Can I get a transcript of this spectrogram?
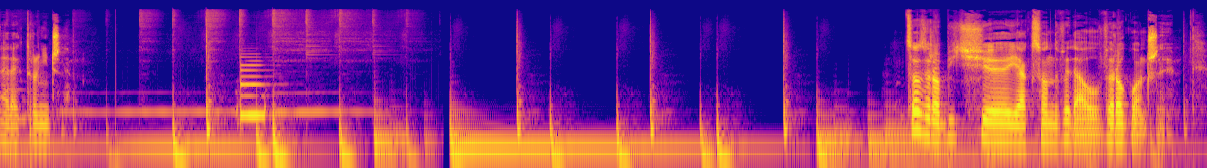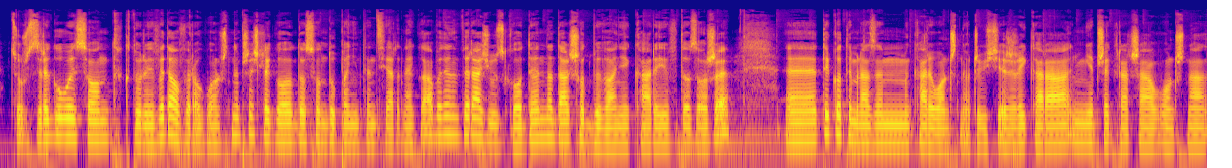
elektronicznym. Co zrobić, jak sąd wydał wyrok łączny? Cóż, z reguły sąd, który wydał wyrok łączny, prześle go do sądu penitencjarnego, aby ten wyraził zgodę na dalsze odbywanie kary w dozorze, e, tylko tym razem kary łącznej. Oczywiście, jeżeli kara nie przekracza łączna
